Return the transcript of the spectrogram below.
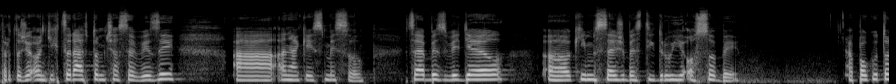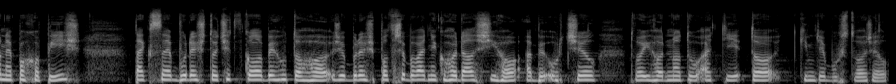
Protože on ti chce dát v tom čase vizi a, a nějaký smysl. Chce, abys viděl, uh, kým seš bez té druhé osoby. A pokud to nepochopíš, tak se budeš točit v koloběhu toho, že budeš potřebovat někoho dalšího, aby určil tvoji hodnotu a ti, to, kým tě Bůh stvořil.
